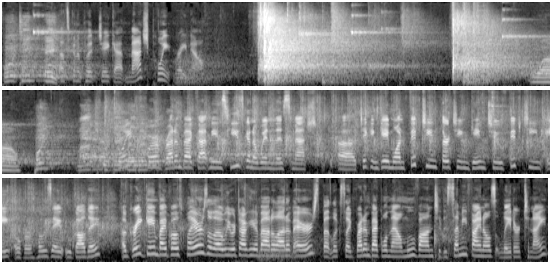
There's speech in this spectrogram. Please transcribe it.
14 8. That's going to put Jake at match point right now. Wow. Point. Match And for a point Bredenbeck. for Bredenbeck. That means he's going to win this match, uh, taking game one 15-13, game two 15-8 over Jose Ugalde. A great game by both players, although we were talking about a lot of errors, but looks like Bredenbeck will now move on to the semifinals later tonight.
